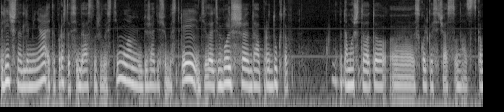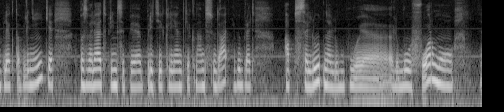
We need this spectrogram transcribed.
лично для меня это просто всегда служило стимулом бежать еще быстрее, делать больше да, продуктов. Потому что то, э, сколько сейчас у нас комплектов в линейке, позволяет, в принципе, прийти клиентке к нам сюда и выбрать абсолютно любую, любую форму, э,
